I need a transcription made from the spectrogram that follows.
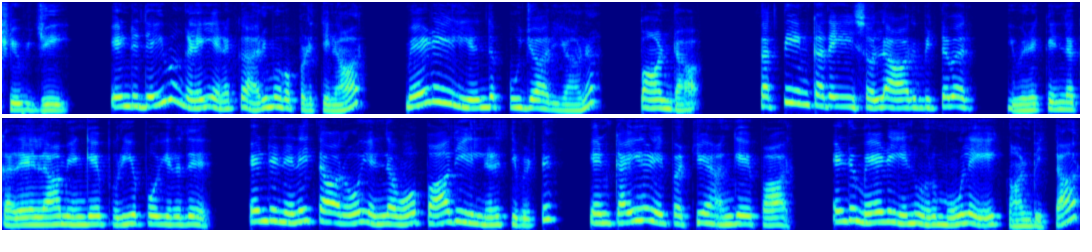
சிவ்ஜி என்று தெய்வங்களை எனக்கு அறிமுகப்படுத்தினார். மேடையில் இருந்த பூஜாரியான பாண்டா. சக்தியின் கதையை சொல்ல ஆரம்பித்தவர் இவனுக்கு இந்த கதையெல்லாம் எங்கே புரிய போகிறது? என்று நினைத்தாரோ என்னவோ பாதியில் நிறுத்திவிட்டு என் கைகளை பற்றி அங்கே பார் என்று மேடையின் ஒரு மூலையை காண்பித்தார்.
